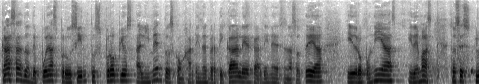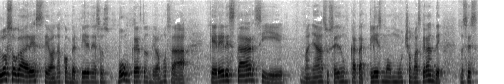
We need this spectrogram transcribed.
casas donde puedas producir tus propios alimentos con jardines verticales, jardines en azotea, hidroponías y demás. Entonces los hogares se van a convertir en esos búnkers donde vamos a querer estar si mañana sucede un cataclismo mucho más grande. Entonces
